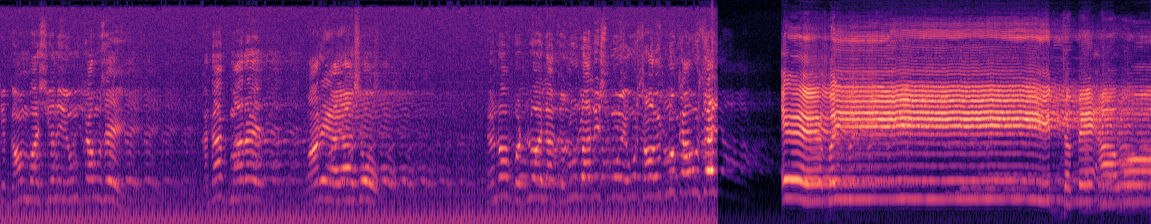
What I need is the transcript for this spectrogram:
કે ગામવાસીઓને એવું કહેવું છે, કદાચ મારે મારે આયા છો. એનો બદલો એટલે જરૂર આલીશ હું, એવું સાવ એટલું કહેવું છે. એ ભાઈ, તમે આવો.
